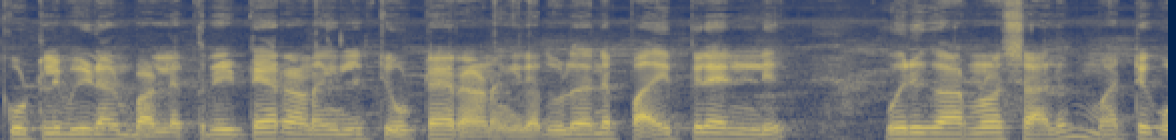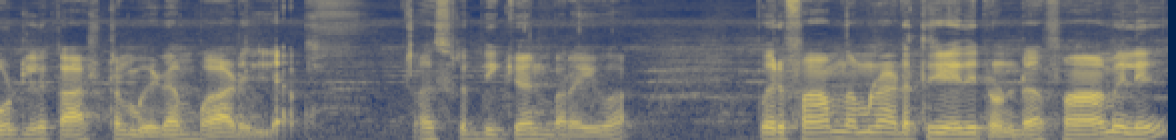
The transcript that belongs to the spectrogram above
കൂട്ടിൽ വീടാൻ പാടില്ല. ത്രീ ടയർ ആണെങ്കിലും ടു ടയർ ആണെങ്കിലും. അതുപോലെ തന്നെ പൈപ്പ് ലൈനിൽ ഒരു കാരണവശാലും മറ്റു കൂട്ടിൽ കാഷ്ടം വീടാൻ പാടില്ല. അത് ശ്രദ്ധിക്കുവാൻ പറയുക. ഇപ്പോൾ ഒരു ഫാം നമ്മൾ അടുത്ത് ചെയ്തിട്ടുണ്ട്. ഫാമിൽ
